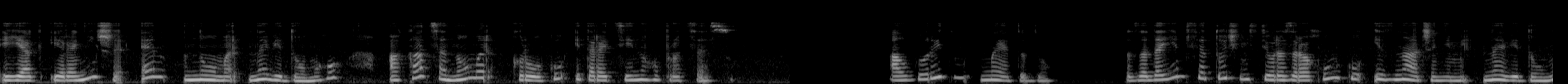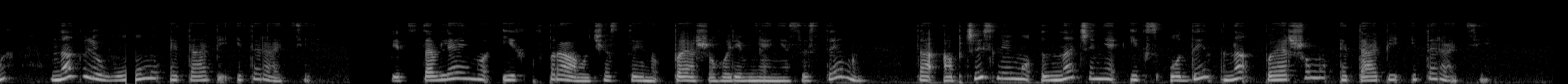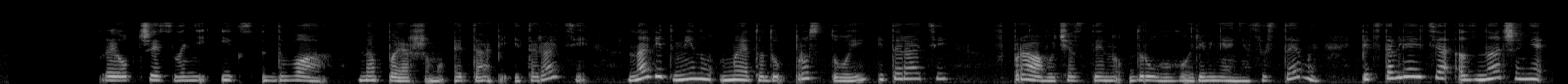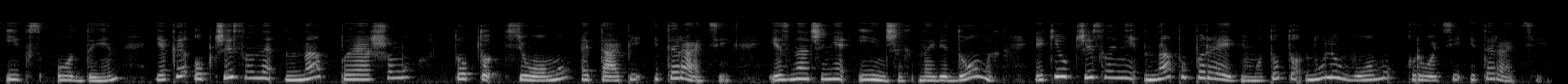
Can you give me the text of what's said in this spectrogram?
Як і раніше, n номер невідомого, а k – це номер кроку ітераційного процесу. Алгоритм методу. Задаємося точністю розрахунку із значеннями невідомих на нульовому етапі ітерації. Підставляємо їх в праву частину першого рівняння системи та обчислюємо значення x1 на першому етапі ітерації. При обчисленні x2 на першому етапі ітерації, на відміну методу простої ітерації, в праву частину другого рівняння системи підставляється значення x1, яке обчислене на першому, тобто цьому етапі ітерації, і значення інших невідомих, які обчислені на попередньому, тобто нульовому кроці ітерації.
